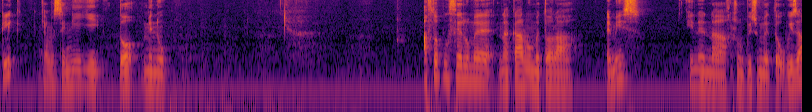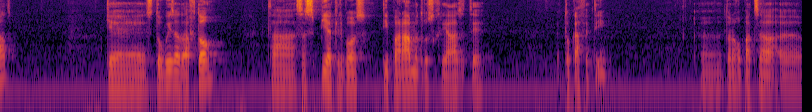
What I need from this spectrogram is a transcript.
κλικ και μας ανοίγει το μενού. Αυτό που θέλουμε να κάνουμε τώρα εμείς είναι να χρησιμοποιήσουμε το wizard και στο wizard αυτό θα σας πει ακριβώς τι παράμετρους χρειάζεται το κάθε τι. Ε, τώρα εγώ πάτσα ε,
